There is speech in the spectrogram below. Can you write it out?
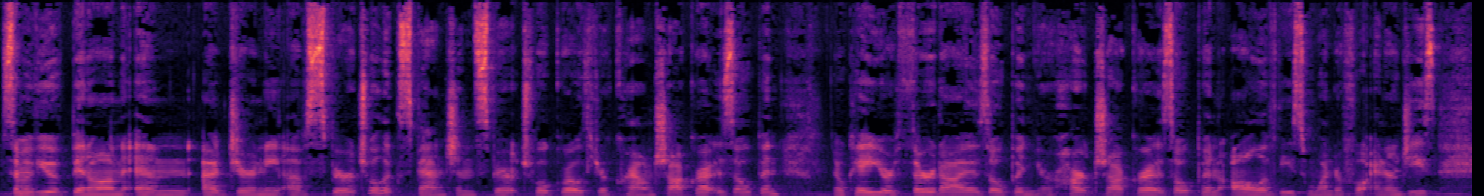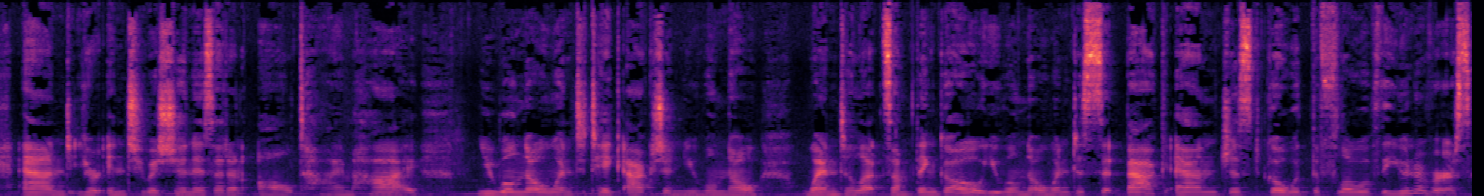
Some of you have been on an, a journey of spiritual expansion, spiritual growth. Your crown chakra is open, okay? Your third eye is open, your heart chakra is open, all of these wonderful energies, and your intuition is at an all-time high. You will know when to take action. You will know when to let something go. You will know when to sit back and just go with the flow of the universe.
